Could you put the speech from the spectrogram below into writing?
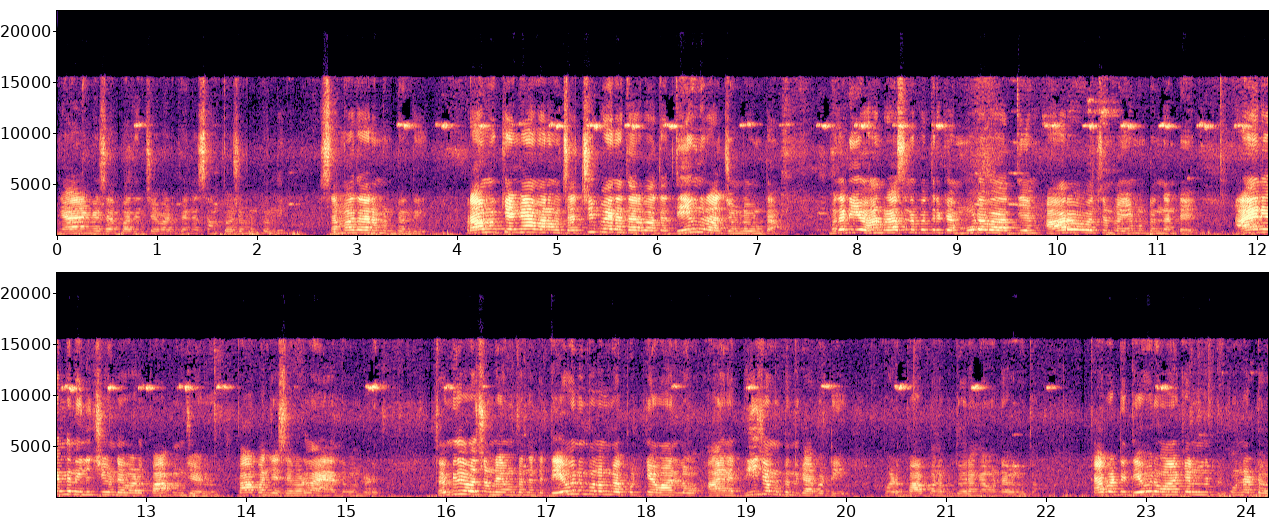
న్యాయంగా సంపాదించే వాడిపైన సంతోషం ఉంటుంది సమాధానం ఉంటుంది. ప్రాముఖ్యంగా మనం చచ్చిపోయిన తర్వాత దేవుని రాజ్యంలో ఉంటాం. మొదటి యోహాన్ రాసిన పత్రిక మూడవ అధ్యాయం ఆరవ వచనంలో ఏముంటుందంటే ఆయన ఎందు నిలిచి ఉండేవాడు పాపం చేయడు పాపం చేసేవాడు ఆయన ఎందు ఉండడు. తొమ్మిదవ వచనంలో ఏముంటుందంటే దేవుని మూలంగా పుట్టినవానిలో ఆయన బీజం ఉంటుంది కాబట్టి వాడు పాపనకు దూరంగా ఉండగలుగుతాం. కాబట్టి దేవుని వాక్యాలు ఉన్నట్టు-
